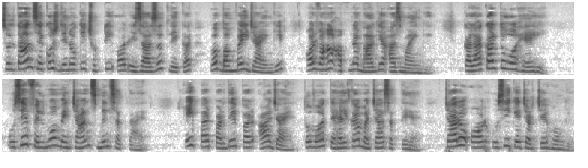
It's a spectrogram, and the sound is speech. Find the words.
सुल्तान से कुछ दिनों की छुट्टी और इजाज़त लेकर वह बम्बई जाएँगे और वहाँ अपना भाग्य आजमाएँगे। कलाकार तो वो है ही, उसे फ़िल्मों में चांस मिल सकता है। एक बार पर्दे पर आ जाए तो वह तहलका मचा सकते हैं, चारों ओर उसी के चर्चे होंगे।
